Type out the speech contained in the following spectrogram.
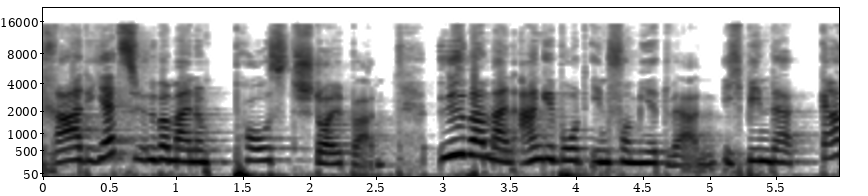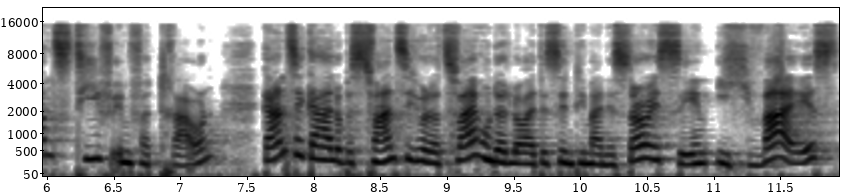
gerade jetzt über meinen Post stolpern, über mein Angebot informiert werden. Ich bin da ganz tief im Vertrauen. Ganz egal, ob es 20 oder 200 Leute sind, die meine Stories sehen. Ich weiß,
